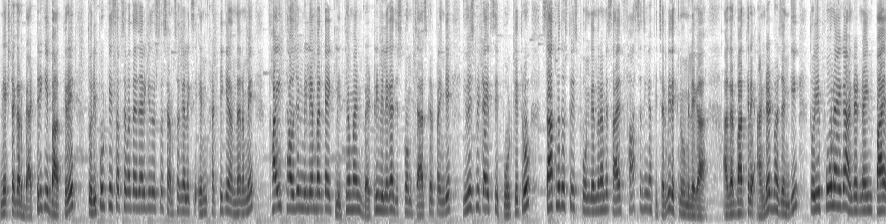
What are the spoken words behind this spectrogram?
नेक्स्ट अगर बैटरी की बात करें तो रिपोर्ट के हिसाब से बताया जा रहा है कि दोस्तों सैमसंग गैलेक्सी एम के अंदर हमें 5000 मिलीएम्पर का एक लिथियम आयन बैटरी मिलेगा, जिसको हम चार्ज कर पाएँगे यूएसबी टाइप सी पोर्ट के थ्रू साथ में दोस्तों, इस फ़ोन के अंदर हमें शायद फास्ट चार्जिंग का फीचर भी देखने को मिलेगा। अगर बात करें एंड्रॉइड वर्जन की तो ये फ़ोन आएगा Android nine pie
